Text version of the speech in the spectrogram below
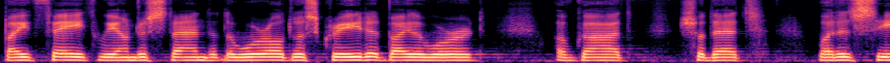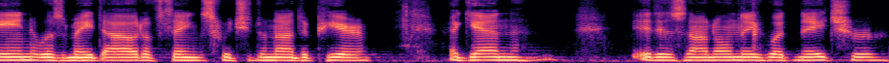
By faith, we understand that the world was created by the Word of God, so that what is seen was made out of things which do not appear. Again, it is not only what nature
